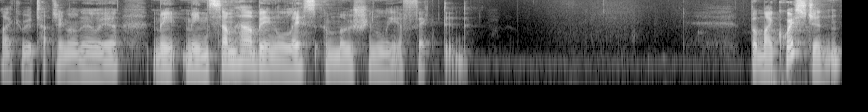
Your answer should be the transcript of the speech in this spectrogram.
like we were touching on earlier, me- means somehow being less emotionally affected. But my question,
